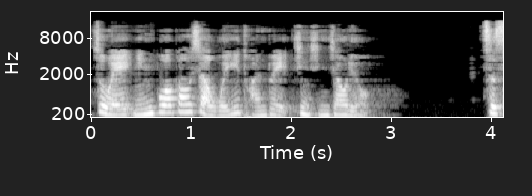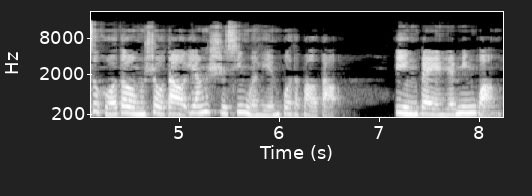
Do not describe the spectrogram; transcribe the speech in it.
作为宁波高校唯一团队进行交流。此次活动受到央视新闻联播的报道，并被人民网。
